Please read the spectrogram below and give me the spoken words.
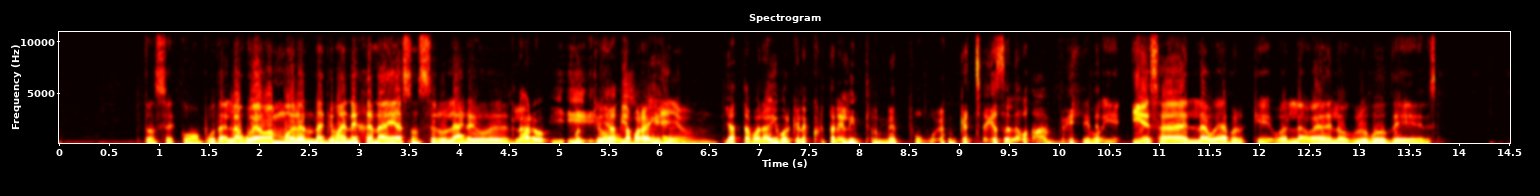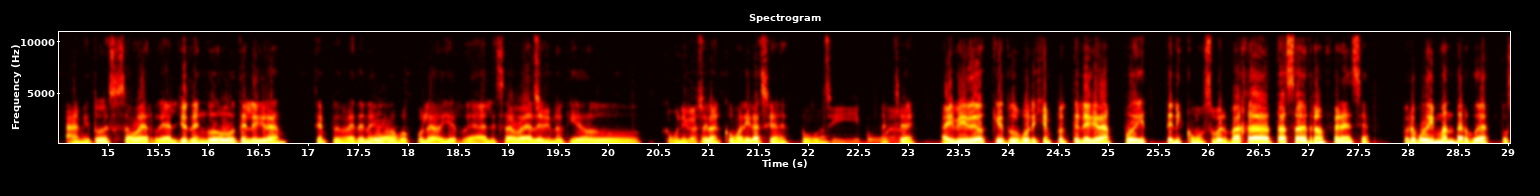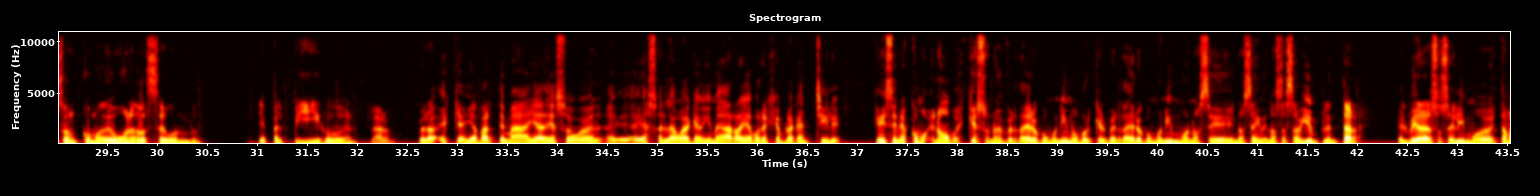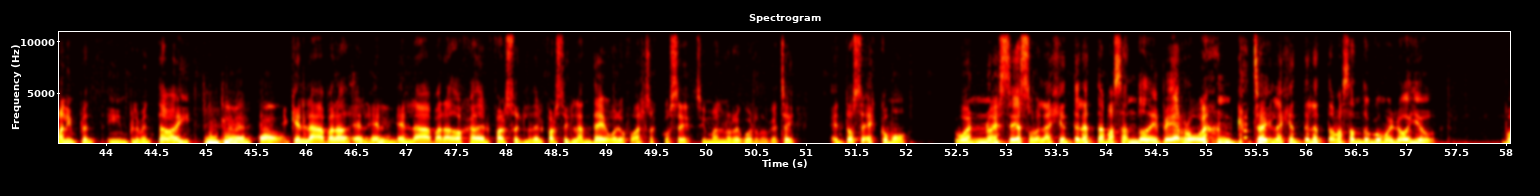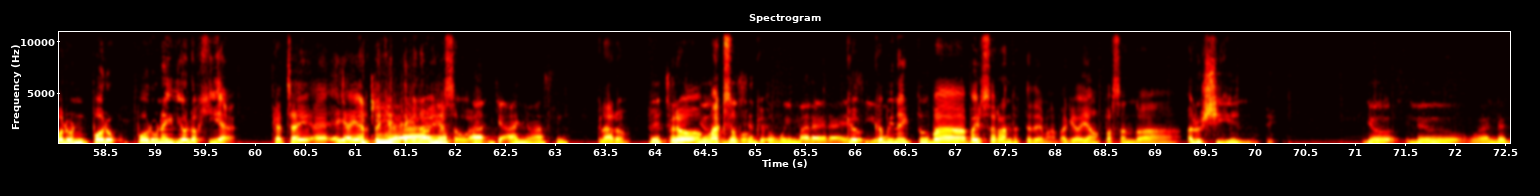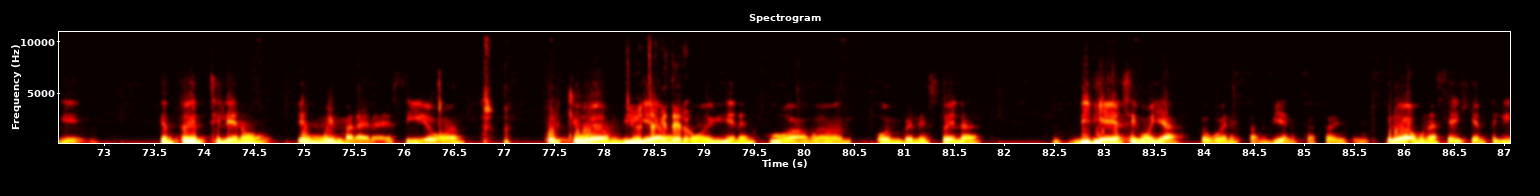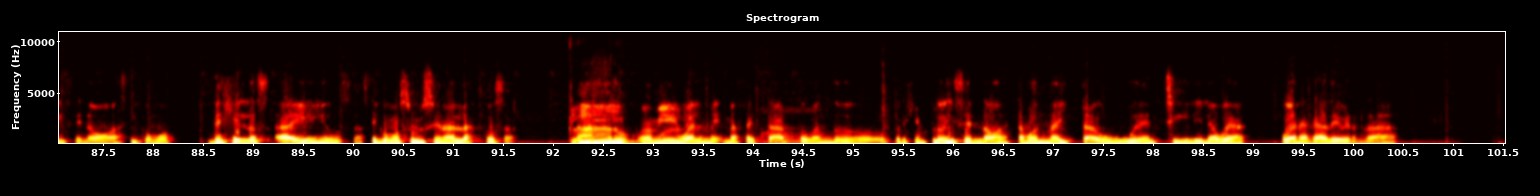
Entonces, como puta, la wea más moderna que manejan allá son celulares, weón. Claro, y, y- Porque y hasta por ahí. pequeño, Y hasta por ahí porque les cortan el internet, pues, weón, ¿cachai? Esa es la weá más sí, po, y, y esa es la wea porque, weón, la wea de los grupos de spam y todo eso, esa wea es real. Yo tengo Telegram, siempre me meten en grupos culados y es real esa wea del Sí. bloqueo de las comunicaciones, pues, weón. Sí, pues, weón. ¿Cachai? Hay videos que tú, por ejemplo, en Telegram podéis, tenéis como súper baja tasa de transferencia, pero podéis mandar weas, pues son como de uno o dos segundos. Y es para el pico, weón. Claro. Pero es que, y aparte, más allá de eso, weón, eh, eh, eso es la weá que a mí me da raya, por ejemplo, acá en Chile. Que dicen es como, no, pues que eso no es verdadero comunismo porque el verdadero comunismo no se, no se, no se sabía implementar. El verdadero socialismo está mal implementado ahí. Implementado. Que es la, para- el- es el- la paradoja del falso, del falso irlandés o el falso escocés, si mal no recuerdo, ¿cachai? Entonces es como, weón, no es eso. La gente la está pasando de perro, weón, ¿cachai? La gente la está pasando como el hoyo. Por, un, por, por una ideología, ¿cachai? Eh, Y hay harta gente que no ve años, eso, a- weón. ya años así. Claro. De hecho, Pero, yo, Maxo, yo pues, siento ¿qué- muy mal ¿Qué, agradecido. qué opináis tú para ir cerrando este tema? Para que vayamos pasando a, a lo siguiente. Yo lo, weón, lo que siento que el chileno es muy mal agradecido, weón. Porque, weón, chaquetero. como vivían en Cuba, weón, o en Venezuela, diría así como ya, estos weones están bien, ¿cachai? Pero aún así hay gente que dice, no, así como, déjenlos a ellos, así como solucionar las cosas. Claro. Y a mí igual me, me afecta harto Ah. cuando, por ejemplo, dicen, no, estamos en una dictadura en Chile y la weá. Weón, acá de verdad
